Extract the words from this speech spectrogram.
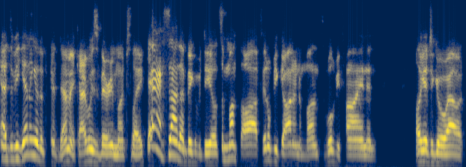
at the beginning of the pandemic, I was very much like, yeah, it's not that big of a deal. It's a month off. It'll be gone in a month. We'll be fine, and I'll get to go out.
